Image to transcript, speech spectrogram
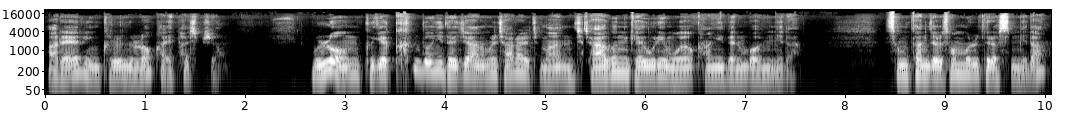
아래 링크를 눌러 가입하십시오. 물론 그게 큰 돈이 되지 않음을 잘 알지만 작은 개울이 모여 강이 되는 법입니다. 성탄절 선물을 드렸습니다.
